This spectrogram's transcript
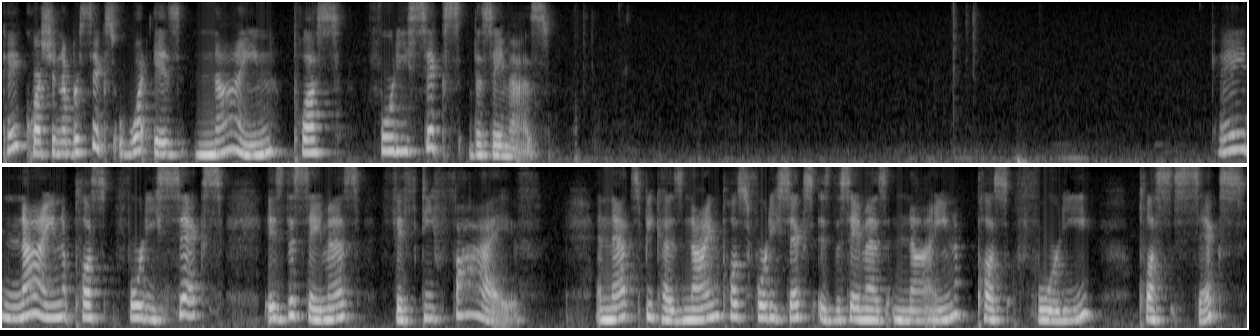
Okay, question number six. What is 9 plus 46 the same as? Okay, 9 plus 46 is the same as 55. And that's because 9 plus 46 is the same as 9 plus 40 plus 6.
